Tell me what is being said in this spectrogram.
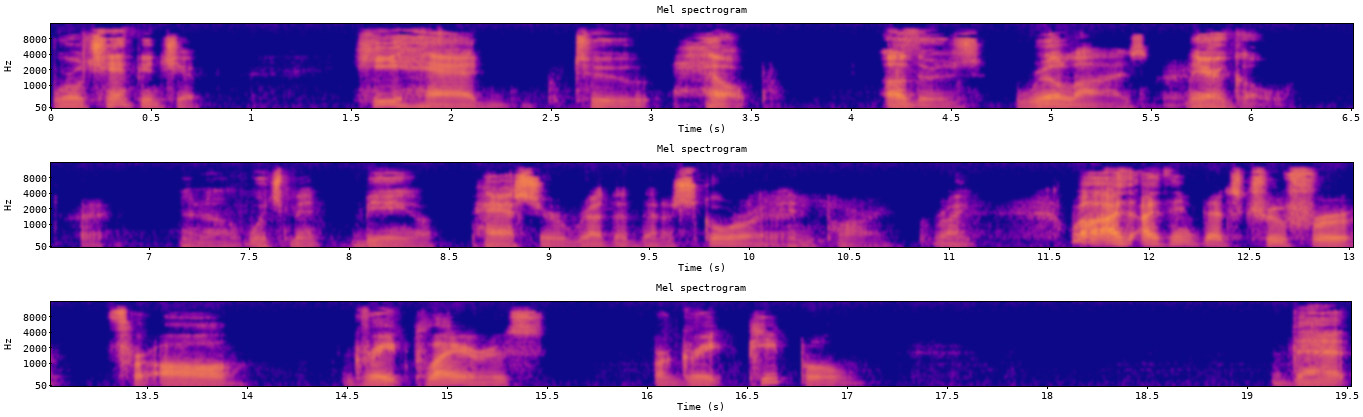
world championship, he had to help others realize right. their goal. Right. You know, which meant being a passer rather than a scorer right. in part, right? Well, I, I think that's true for for all great players or great people that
